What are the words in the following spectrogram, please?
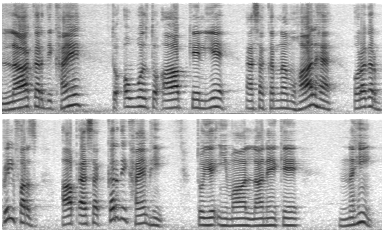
لا کر دکھائیں، تو اول تو آپ کے لیے ایسا کرنا محال ہے۔ اور اگر بالفرض آپ ایسا کر دکھائیں بھی، تو یہ ایمان لانے کے نہیں۔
